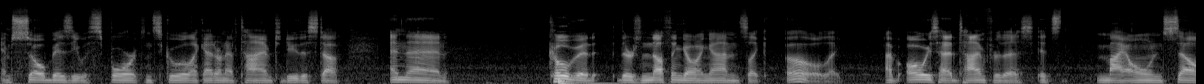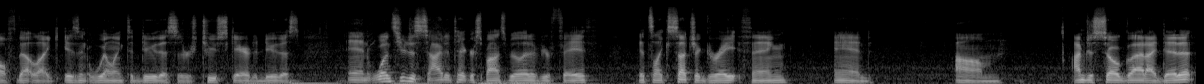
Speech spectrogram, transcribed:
am so busy with sports and school like i don't have time to do this stuff. And then covid there's nothing going on. It's like oh like i've always had time for this. It's my own self that like isn't willing to do this or is too scared to do this. And once you decide to take responsibility of your faith it's like such a great thing and um I'm just so glad I did it,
